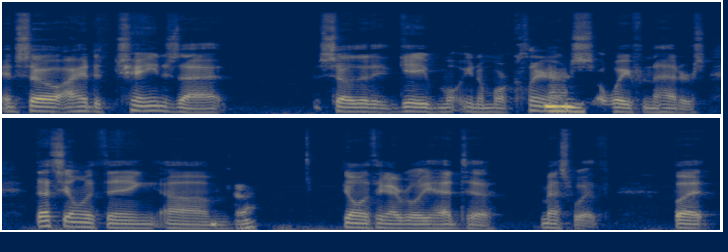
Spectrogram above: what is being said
And so I had to change that so that it gave more, you know more clearance mm. away from the headers. That's the only thing. Um, okay. The only thing I really had to mess with, but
